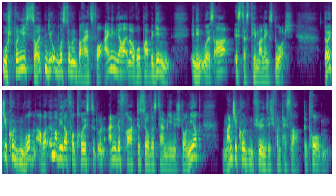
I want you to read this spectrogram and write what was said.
Ursprünglich sollten die Umrüstungen bereits vor einem Jahr in Europa beginnen. In den USA ist das Thema längst durch. Deutsche Kunden wurden aber immer wieder vertröstet und angefragte Servicetermine storniert. Manche Kunden fühlen sich von Tesla betrogen.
